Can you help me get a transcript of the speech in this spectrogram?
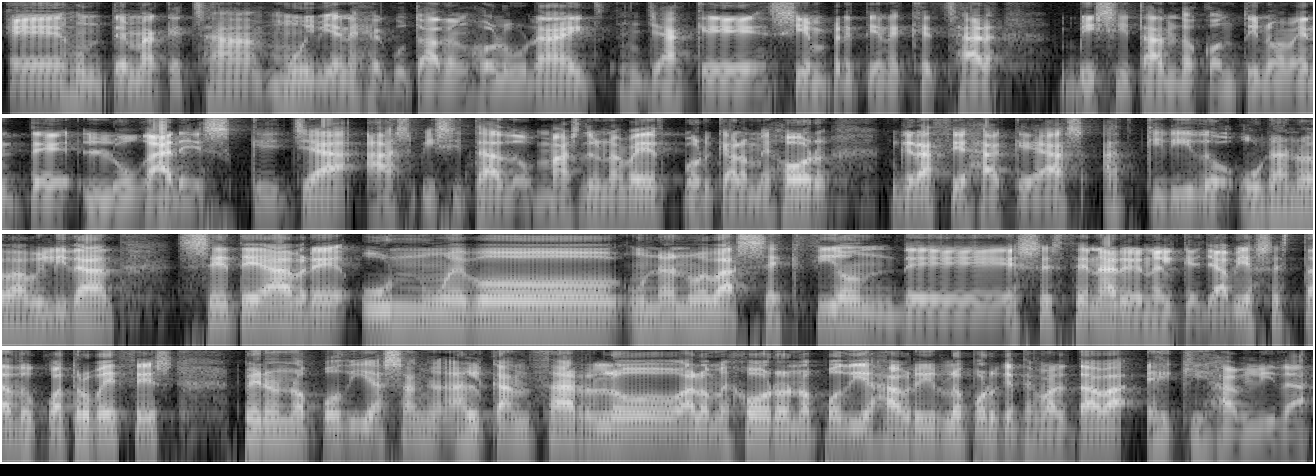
es un tema que está muy bien ejecutado en Hollow Knight, ya que siempre tienes que estar visitando continuamente lugares que ya has visitado más de una vez, porque a lo mejor gracias a que has adquirido una nueva habilidad, se te abre un nuevo, una nueva sección de ese escenario en el que ya habías estado cuatro veces, pero no podías alcanzarlo a lo mejor o no podías abrirlo porque te faltaba X habilidad.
